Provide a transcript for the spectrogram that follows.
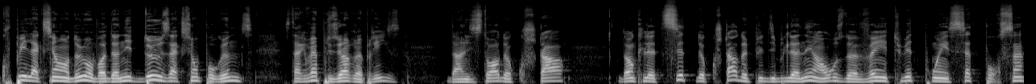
couper l'action en deux, on va donner deux actions pour une. C'est arrivé à plusieurs reprises dans l'histoire de Couchetard. Donc, le titre de Couchetard depuis le début de l'année en hausse de 28,7% Au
